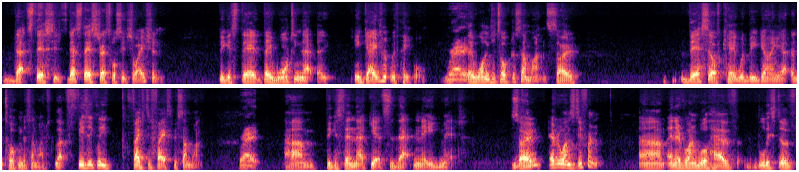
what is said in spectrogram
that's their that's their stressful situation. Because they're they wanting that uh, engagement with people. Right. They're wanting to talk to someone. So their self-care would be going out and talking to someone like physically face to face with someone. Right. Um, because then that gets that need met. So Okay. everyone's different, um, and everyone will have list of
